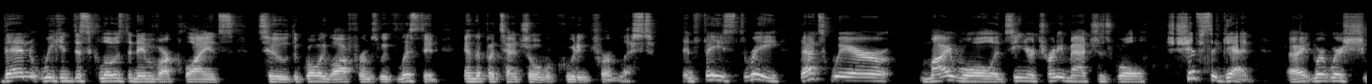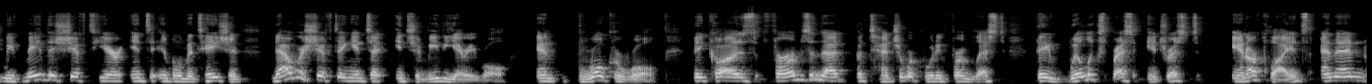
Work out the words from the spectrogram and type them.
then we can disclose the name of our clients to the growing law firms we've listed in the potential recruiting firm list. In phase three, that's where my role and senior attorney matches role shifts again. All right, we're, we're sh- we've made the shift here into implementation. Now we're shifting into intermediary role and broker role because firms in that potential recruiting firm list they will express interest in our clients and then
